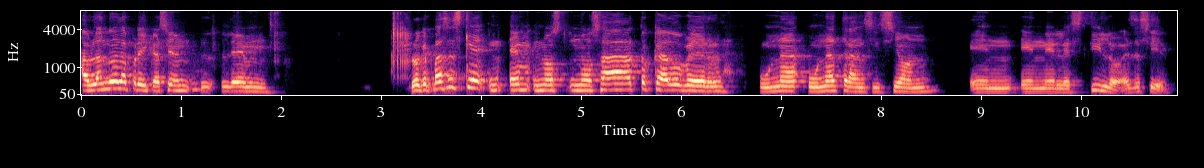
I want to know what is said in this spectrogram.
hablando de la predicación, lo que pasa es que em, nos, nos ha tocado ver una, una transición en, en, el estilo, es decir,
